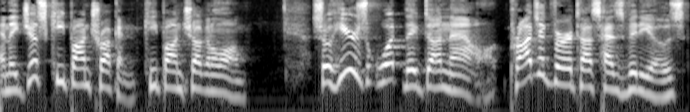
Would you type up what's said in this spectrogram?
and they just keep on trucking, keep on chugging along. So here's what they've done now. Project Veritas has videos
